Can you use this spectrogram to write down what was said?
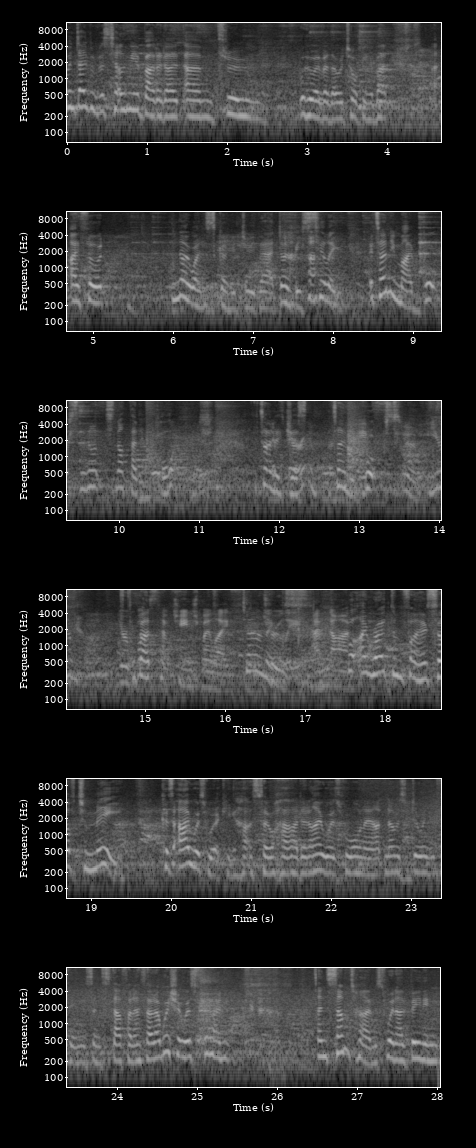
When David was telling me about it I, um, through whoever they were talking about, I thought, no one's going to do that. Don't be silly. It's only my books. Not, it's not that important. It's only just, it's only books. Your your But- books have changed my life. Darlings. Truly, I'm not. Well, I wrote them for myself to me because I was working hard, so hard and I was worn out and I was doing things and stuff. And I thought, I wish it was fun. And sometimes when I've been in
